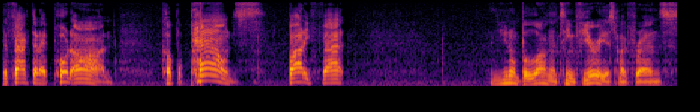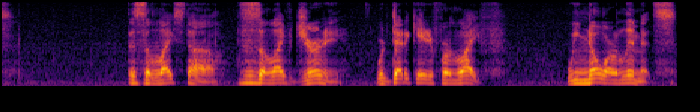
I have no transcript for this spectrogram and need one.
the fact that I put on a couple pounds body fat, then you don't belong on Team Furious, my friends. This is a lifestyle. This is a life journey. We're dedicated for life. We know our limits.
